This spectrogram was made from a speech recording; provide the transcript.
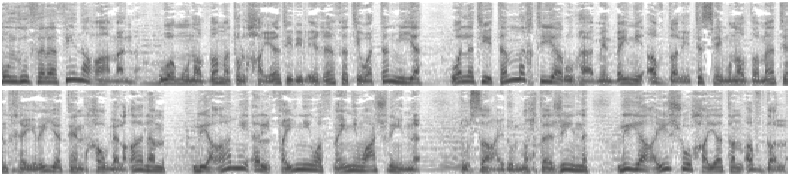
منذ ثلاثين عاما ومنظمة الحياة للإغاثة والتنمية والتي تم اختيارها من بين أفضل تسع منظمات خيرية حول العالم لعام 2022 تساعد المحتاجين ليعيشوا حياة أفضل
